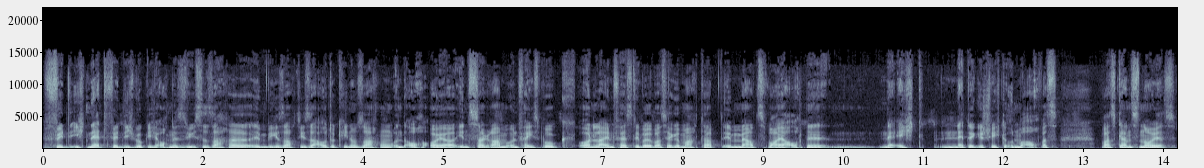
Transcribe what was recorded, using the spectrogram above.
finde ich nett, finde ich wirklich auch eine süße Sache. Wie gesagt, diese Autokino-Sachen und auch euer Instagram und Facebook Online-Festival, was ihr gemacht habt im März, war ja auch eine, eine echt nette Geschichte und auch was, was ganz Neues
